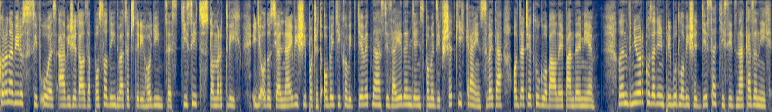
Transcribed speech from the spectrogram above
Koronavírus si v USA vyžiadal za posledných 24 hodín cez 1100 mŕtvych. Ide o dosiaľ najvyšší počet obetí COVID-19 za jeden deň spomedzi všetkých krajín sveta od začiatku globálnej pandémie. Len v New Yorku za deň pribudlo vyše 10 tisíc nakazených,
